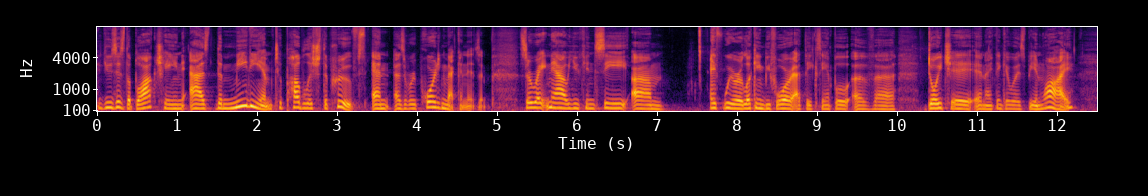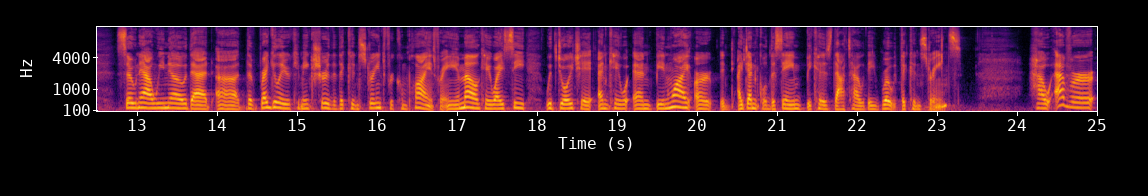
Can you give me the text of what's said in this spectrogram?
uses the blockchain as the medium to publish the proofs and as a reporting mechanism. So right now you can see. Um, if we were looking before at the example of uh, Deutsche and I think it was BNY, so now we know that uh, the regulator can make sure that the constraints for compliance for AML, KYC with Deutsche and, K- and BNY are identical, the same, because that's how they wrote the constraints. However,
